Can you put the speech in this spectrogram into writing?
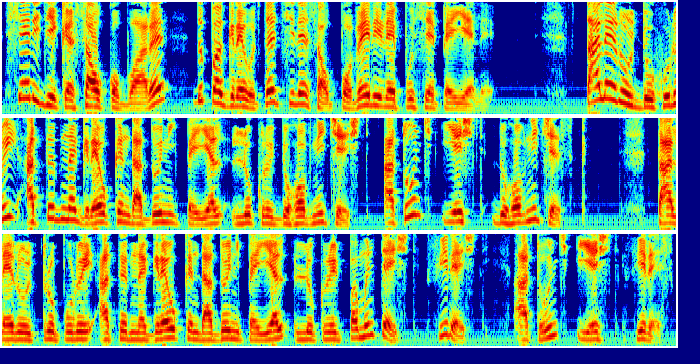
se ridică sau coboară după greutățile sau poverile puse pe ele. Talerul Duhului atârnă greu când aduni pe el lucruri duhovnicești. Atunci ești duhovnicesc. Talerul trupului atârnă greu când aduni pe el lucruri pământești, firești. Atunci ești firesc.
